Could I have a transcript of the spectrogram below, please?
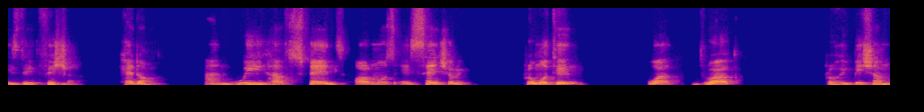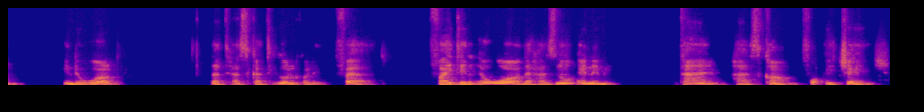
is the future head on. And we have spent almost a century promoting what drug prohibition in the world that has categorically failed. Fighting a war that has no enemy. Time has come for a change.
